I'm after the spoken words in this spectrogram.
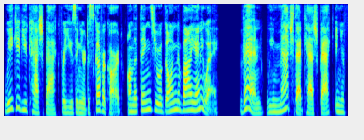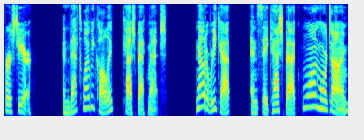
We give you cash back for using your Discover card on the things you were going to buy anyway. Then we match that cash back in your first year. And that's why we call it Cashback Match. Now to recap and say cashback one more time.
